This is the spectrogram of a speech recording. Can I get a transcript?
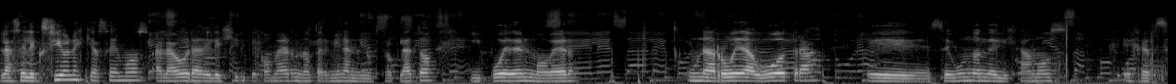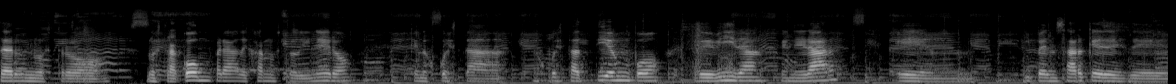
las elecciones que hacemos a la hora de elegir qué comer no terminan en nuestro plato y pueden mover una rueda u otra eh, según donde elijamos ejercer nuestro, nuestra compra, dejar nuestro dinero, que nos cuesta, nos cuesta tiempo de vida generar. Em, y pensar que desde,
